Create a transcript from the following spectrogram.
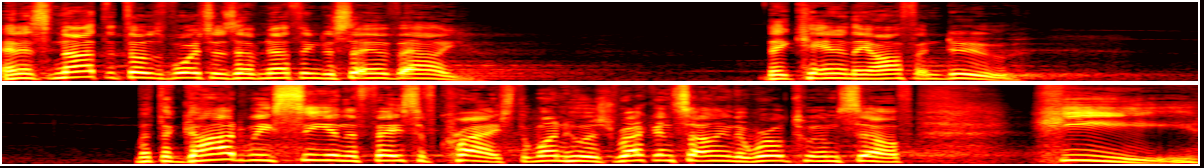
And it's not that those voices have nothing to say of value. They can and they often do. But the God we see in the face of Christ, the one who is reconciling the world to himself, he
